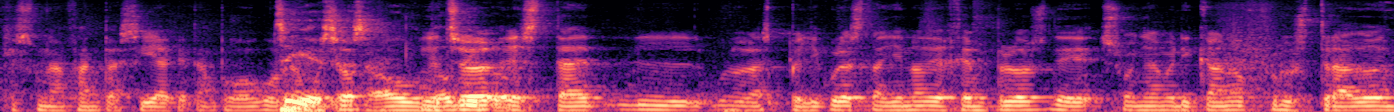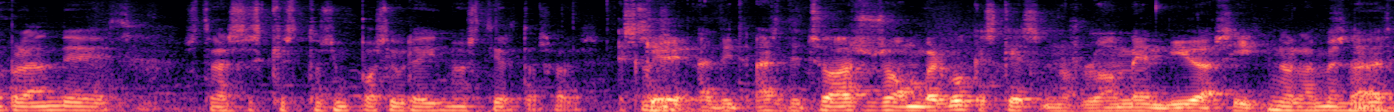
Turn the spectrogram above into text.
que es una fantasía que tampoco ocurre Sí, mucho. eso es algo De hecho, está bueno, las películas están llenas de ejemplos de sueño americano frustrado en plan de, ostras, es que esto es imposible y no es cierto, ¿sabes? Es que has di- has dicho, has usado un verbo que es que nos lo han vendido así. Nos lo han O sea, vendido. es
